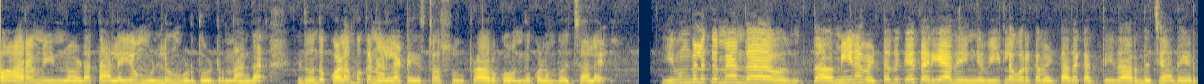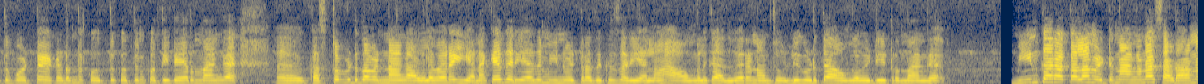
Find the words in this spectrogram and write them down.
பாறை மீனோட தலையும் முள்ளும் கொடுத்து விட்ருந்தாங்க இது வந்து குழம்புக்கு நல்லா டேஸ்ட்டாக சூப்பராக இருக்கும் இந்த குழம்பு வச்சாலே. இவங்களுக்குமே அந்த மீனை வெட்டதுக்கே தெரியாது. இங்கே வீட்டில் ஒருக்க வெட்டாத கத்தி தான் இருந்துச்சு. அதை எடுத்து போட்டு கிடந்து கொத்து கொத்துன்னு கொத்திட்டே இருந்தாங்க. கஷ்டப்பட்டு தான் வெட்டினாங்க. அதில் வேற எனக்கே தெரியாது மீன் வெட்டுறதுக்கு சரியெல்லாம் அவங்களுக்கு அது வேற நான் சொல்லி கொடுத்து அவங்க வெட்டிகிட்டு இருந்தாங்க. மீன்கார அக்காலாம் வெட்டினாங்கன்னா சடான்னு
